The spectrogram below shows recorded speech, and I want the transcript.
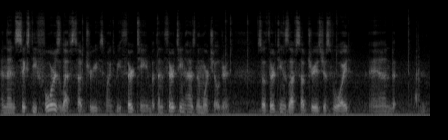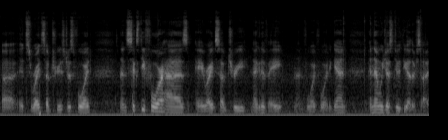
and then 64's left subtree is going to be 13, but then 13 has no more children. So 13's left subtree is just void, and uh, its right subtree is just void. Then 64 has a right subtree, negative 8, and then void, void again, and then we just do the other side.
